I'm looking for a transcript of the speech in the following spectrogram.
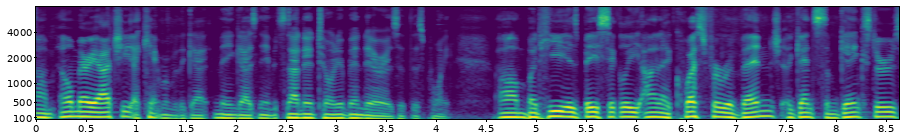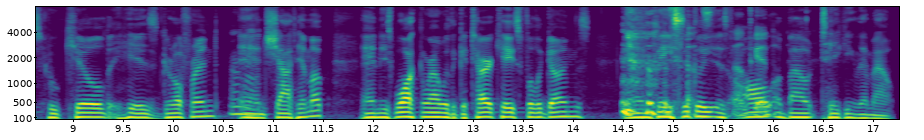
um, El Mariachi. I can't remember the guy, main guy's name. It's not Antonio Banderas at this point. Um, but he is basically on a quest for revenge against some gangsters who killed his girlfriend Mm-hmm. and shot him up. And he's walking around with a guitar case full of guns, and basically is sounds all good. about taking them out.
